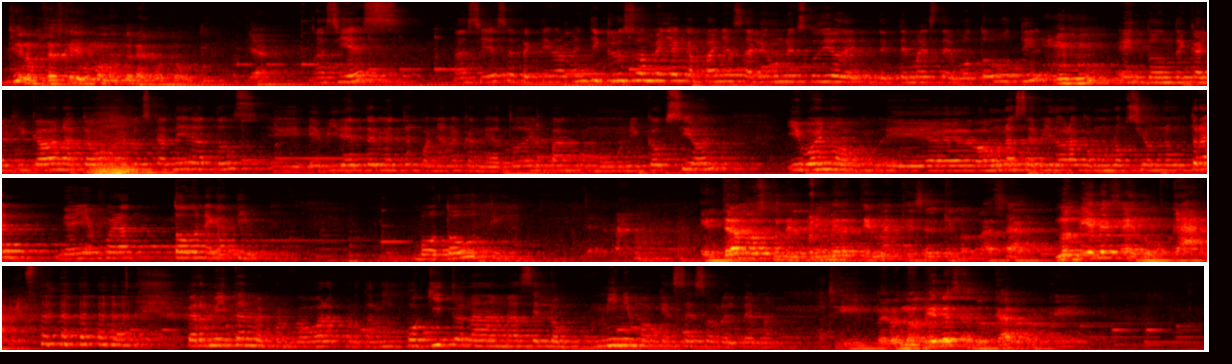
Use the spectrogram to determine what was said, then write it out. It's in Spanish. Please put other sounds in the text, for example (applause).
Sí, no, pues es que hay un momento en el voto útil. Ya. Así es, así es, efectivamente. Incluso a media campaña salió un estudio del, del tema este voto útil, en donde calificaban a cada uno de los candidatos, eh, evidentemente ponían al candidato del PAN como única opción, y bueno, eh, a una servidora como una opción neutral. De ahí en fuera, todo negativo. Voto útil. Entramos con el primer tema, que es el que nos vas a. Nos vienes a educar, Betty. (laughs) Permítanme, por favor, aportar un poquito nada más de lo mínimo que sé sobre el tema. Sí, pero nos vienes a educar porque.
